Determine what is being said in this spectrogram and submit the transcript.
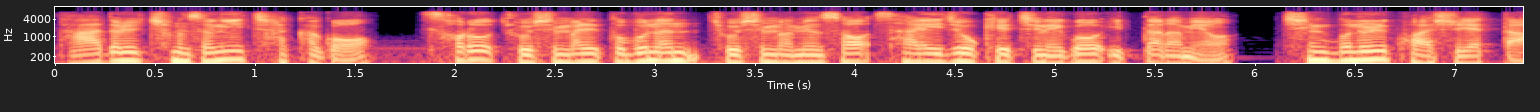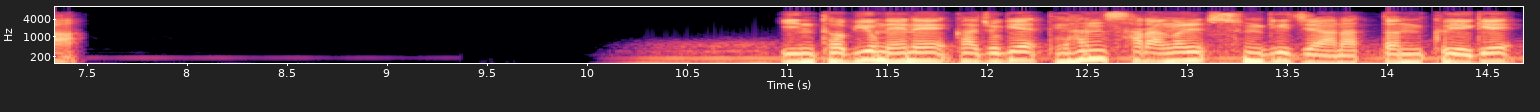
다들 천성이 착하고 서로 조심할 부분은 조심하면서 사이좋게 지내고 있다라며 친분을 과시했다. 인터뷰 내내 가족에 대한 사랑을 숨기지 않았던 그에게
